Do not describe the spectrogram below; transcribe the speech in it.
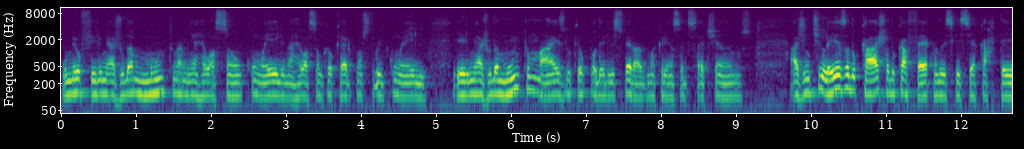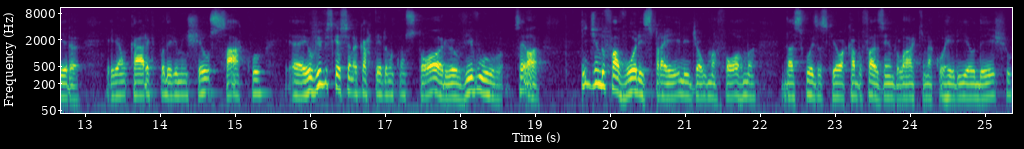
o meu filho me ajuda muito na minha relação com ele, na relação que eu quero construir com ele. Ele me ajuda muito mais do que eu poderia esperar de uma criança de 7 anos a gentileza do caixa do café quando eu esqueci a carteira. Ele é um cara que poderia me encher o saco. É, eu vivo esquecendo a carteira no consultório, eu vivo, sei lá, pedindo favores para ele de alguma forma das coisas que eu acabo fazendo lá, que na correria eu deixo.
